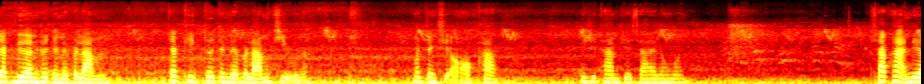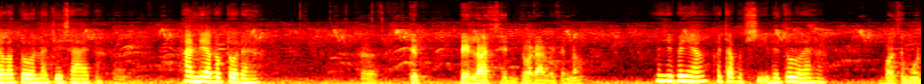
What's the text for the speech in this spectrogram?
จักเดือนเธอจังได้ไปลำ จักทิศเธอจังได้ไปลำขิวนะมันจังสิออกครับมีสิถามเจทรายลงเบิ่งสักหานเดียวกับตัวน่ะเจทรายค่ะหานเดียวกับตัวได้ฮะเออเจ็บเป็นลายเซ็นตัวได้เหมือนกันเนาะไม่ใช่เป็นหยังเขาจับไปขี่ในตู้รถได้ค่ะบอลสมุน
